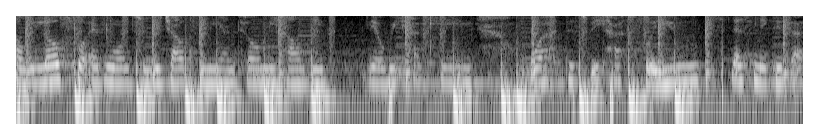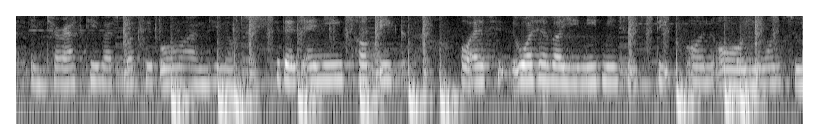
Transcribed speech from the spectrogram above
I would love for everyone to reach out to me and tell me how they, their week has been, what this week has for you. Let's make this as interactive as possible, and you know, if there's any topic or if whatever you need me to speak on, or you want to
